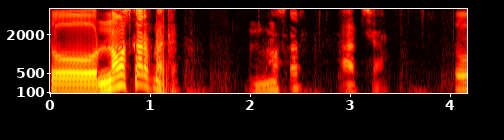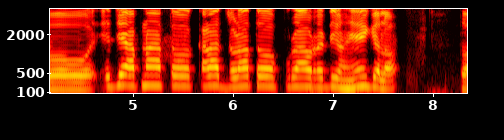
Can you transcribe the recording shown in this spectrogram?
তো নমস্কার আপনাকে। নমস্কার। আচ্ছা। তো এই যে আপনার তো কালার জোড়া তো পুরা রেডি হয়ে গেল। তো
